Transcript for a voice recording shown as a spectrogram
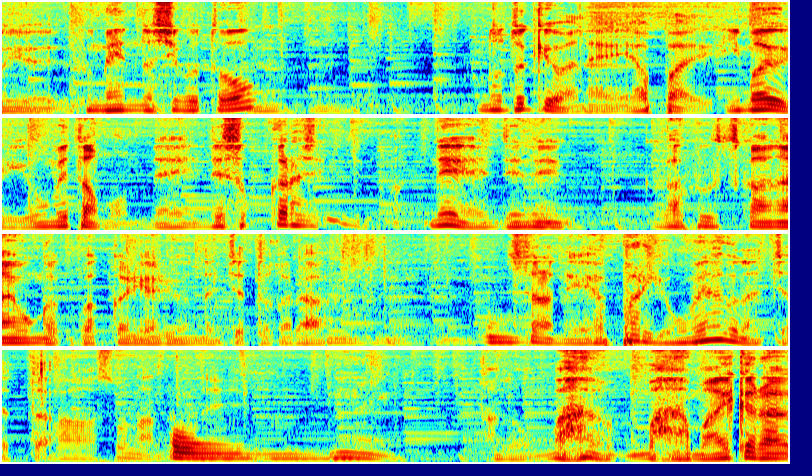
ういう譜面の仕うん事の時はねやっぱり今より読めたもんね。でそこからね全然楽譜使わない音楽ばっかりやるようになっちゃったから、そしたらねやっぱり読めなくなっちゃった、ああそうなんだおね、うんあのまあまあ前から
